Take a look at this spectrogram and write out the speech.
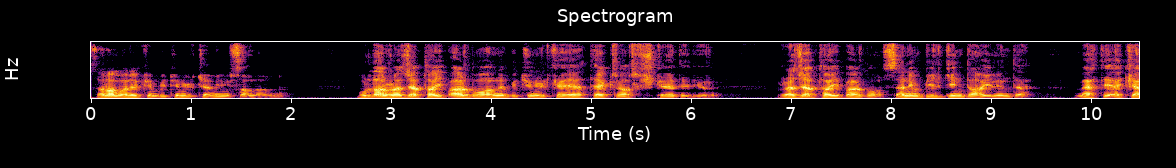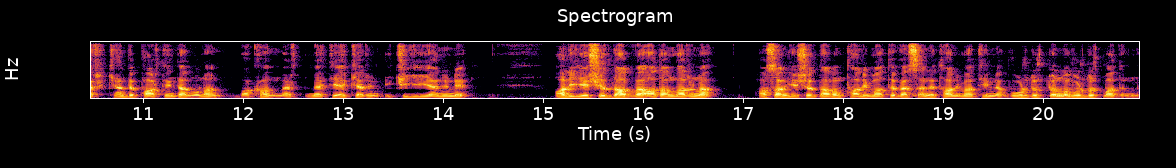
Selamun Aleyküm bütün ülkemin insanlarına. Buradan Recep Tayyip Erdoğan'ı bütün ülkeye tekrar şikayet ediyorum. Recep Tayyip Erdoğan senin bilgin dahilinde Mehdi Eker kendi partinden olan bakan Mehdi Eker'in iki yeğenini Ali Yeşildağ ve adamlarına Hasan Yeşildağ'ın talimatı ve senin talimatıyla vurdurttun mu vurdurtmadın mı?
